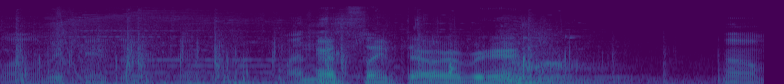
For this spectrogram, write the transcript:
Hold on, let me change that real quick. When I got a flamethrower over here. um.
